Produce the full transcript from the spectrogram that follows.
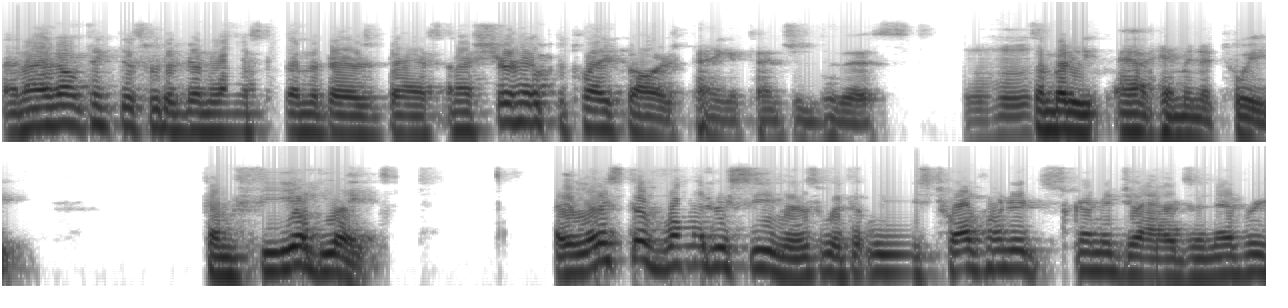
and I don't think this would have been lost on the Bears' best. And I sure hope the play caller is paying attention to this. Mhm. Somebody at him in a tweet. from Field Yates. A list of wide receivers with at least 1,200 scrimmage yards in every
